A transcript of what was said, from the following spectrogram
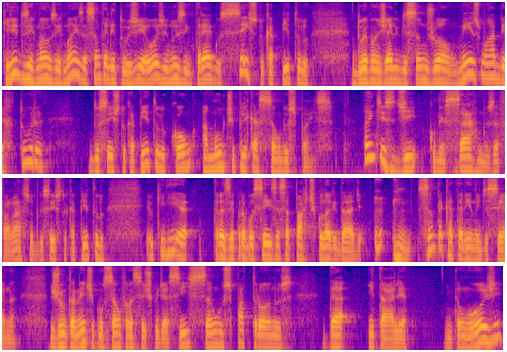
Queridos irmãos e irmãs, a Santa Liturgia hoje nos entrega o sexto capítulo do Evangelho de São João, mesmo a abertura do sexto capítulo com a multiplicação dos pães. Antes de começarmos a falar sobre o sexto capítulo, eu queria trazer para vocês essa particularidade. Santa Catarina de Sena, juntamente com São Francisco de Assis, são os patronos da Itália. Então hoje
